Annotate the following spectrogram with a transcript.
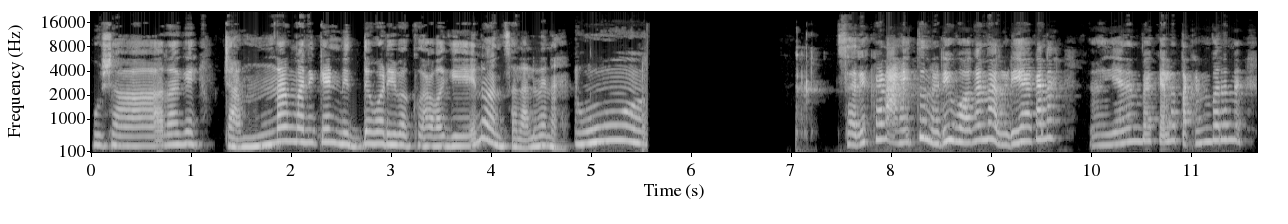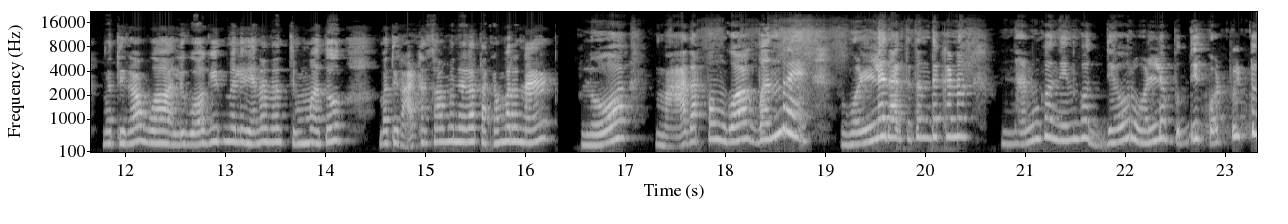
ಹುಷಾರಾಗೆ, ಚೆನ್ನಾಗಿ ಮನಿಕೊಂಡು ನಿದ್ದೆ ಹೊಡಿಬೇಕು. ಅವಾಗೇನು ಅನ್ಸಲ್ಲ, ಅಲ್ವೇನ? ಸರಿ ಕಣ, ಆಯ್ತು ನಡಿ, ಹೋಗೋಣ ರೆಡಿ ಆಗೋಣ. ಏನೇನು ಬೇಕೆಲ್ಲ, ತಕೊಂಡ್ ಬರೋಣ. ಮತ್ತೀಗ ವಾ, ಅಲ್ಲಿಗೆ ಹೋಗಿದ್ಮೇಲೆ ಏನಾನ ತಿಮ್ಮದು ಮತ್ತೀಗ ಆಟ ಸಾಮಾನೆಲ್ಲ ತಕೊಂಬರೋಣ ಲೋ ಮಾದಪ್ಪಂಗ್ ಹೋಗ್ ಬಂದ್ರೆ ಒಳ್ಳೇದಾಗ್ತದಂತೆ ಕಣ. ನನಗೂ ನಿನಗೂ ದೇವ್ರು ಒಳ್ಳೆ ಬುದ್ಧಿ ಕೊಟ್ಬಿಟ್ಟು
